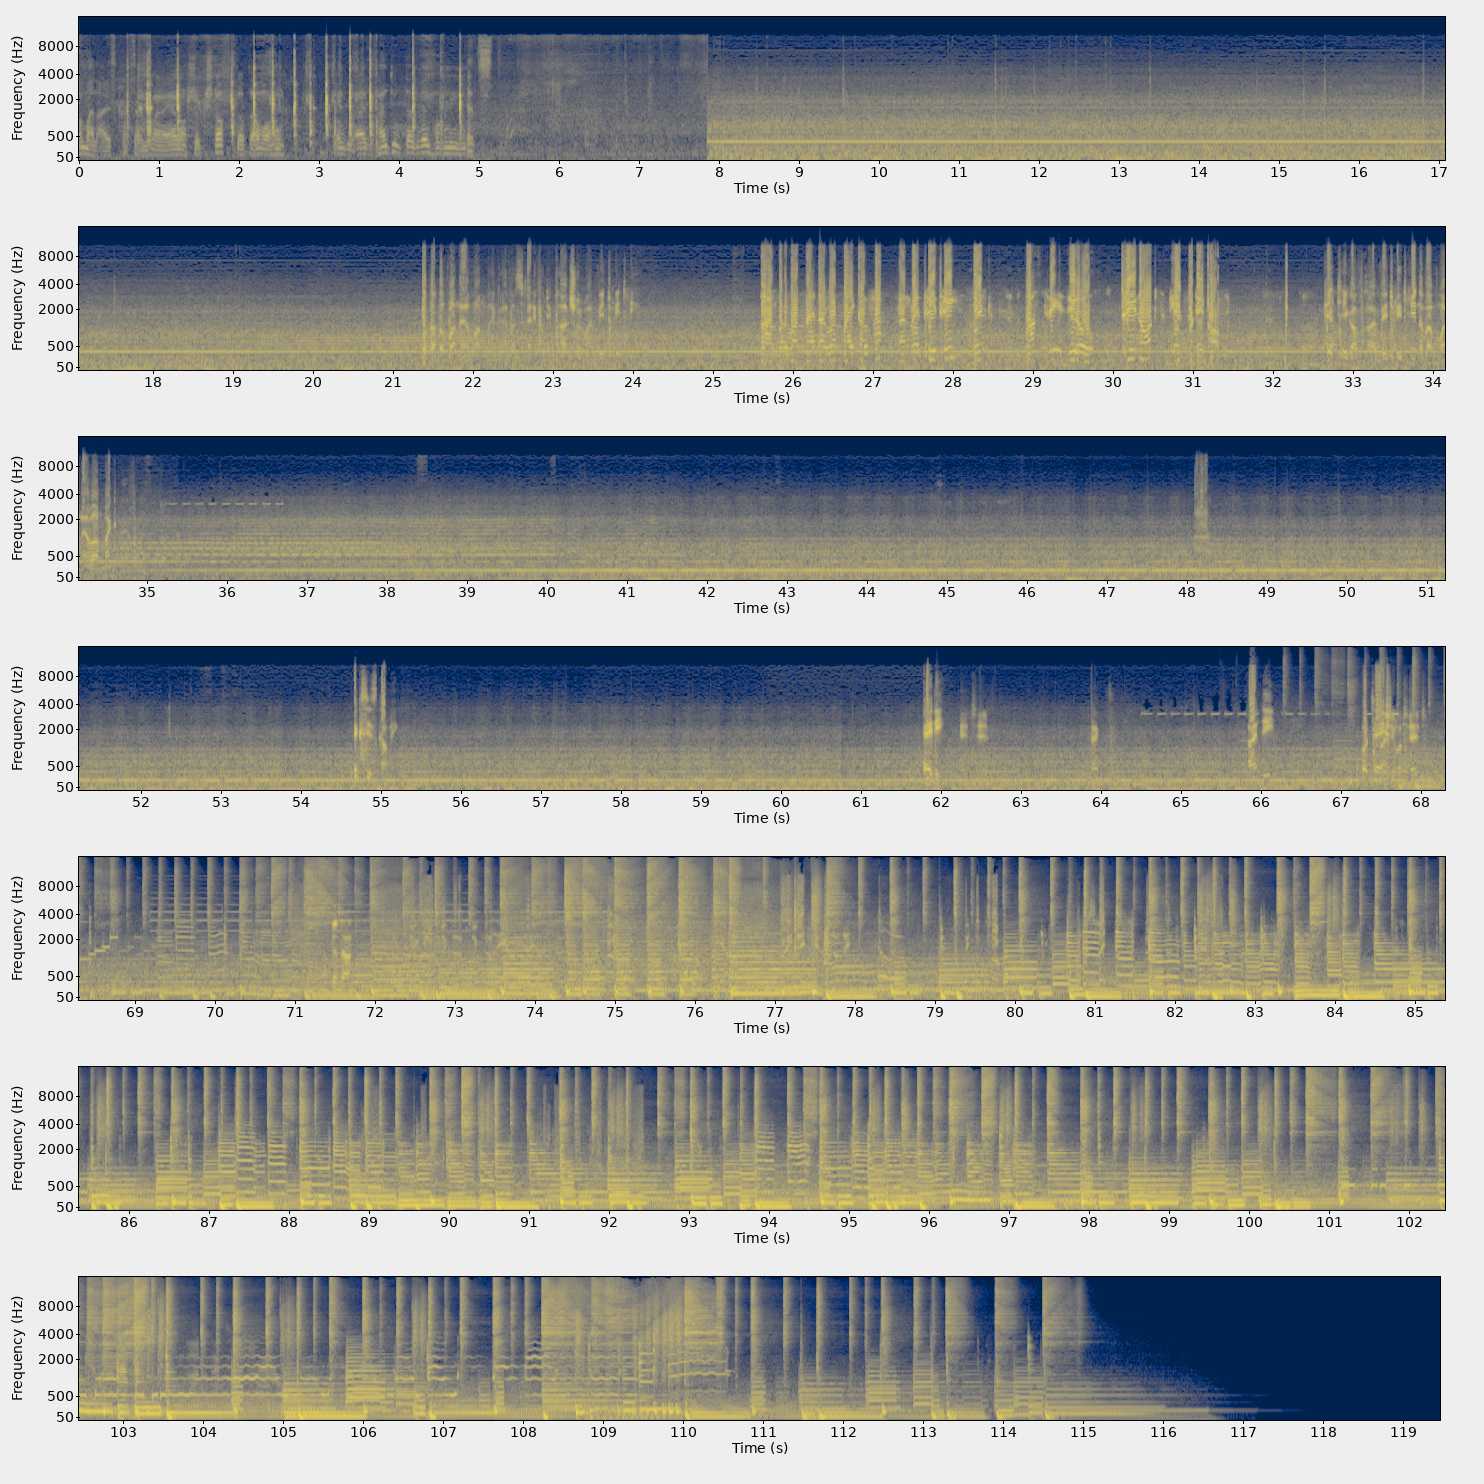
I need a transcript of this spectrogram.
War mal ein Eiskratzer. Nehmen wir nachher noch ein Stück Stoff. Ich glaube, da haben wir auch ein, ein altes Handtuch da drin. Hoffentlich jetzt. Number 191, Mike Evans, ready for departure, runway 33. Number 191 Mike Alpha, runway 33, wind 130, 3 knots, cleared for takeoff. Yeah, take off runway 33, number 191, Mike Evans. Pixie's coming. Eighty. Eighty. Correct. Ninety. Rotation. Rotate. Good done.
